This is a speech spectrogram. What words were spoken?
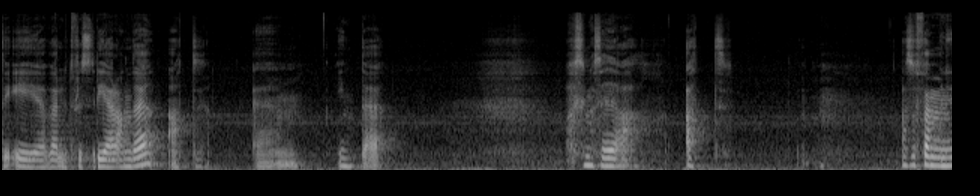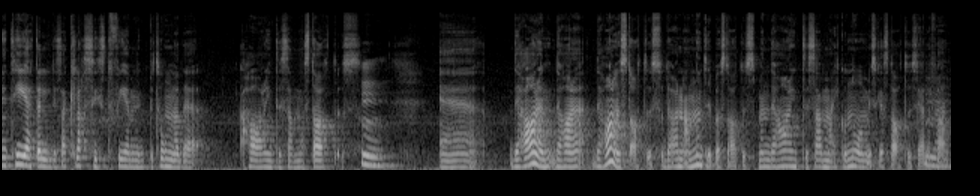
det är väldigt frustrerande att ehm, inte... Vad ska man säga? Att... Alltså femininitet eller det så här klassiskt feminint betonade har inte samma status. Eh, det, har en, det, har, en- det har en status och det har en annan typ av status men det har inte samma ekonomiska status i alla Nej. fall.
